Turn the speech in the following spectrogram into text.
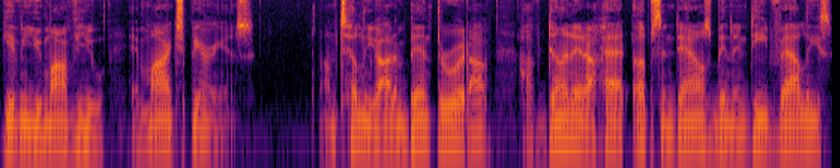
giving you my view and my experience. I'm telling you, I've been through it. I've I've done it. I've had ups and downs, been in deep valleys.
